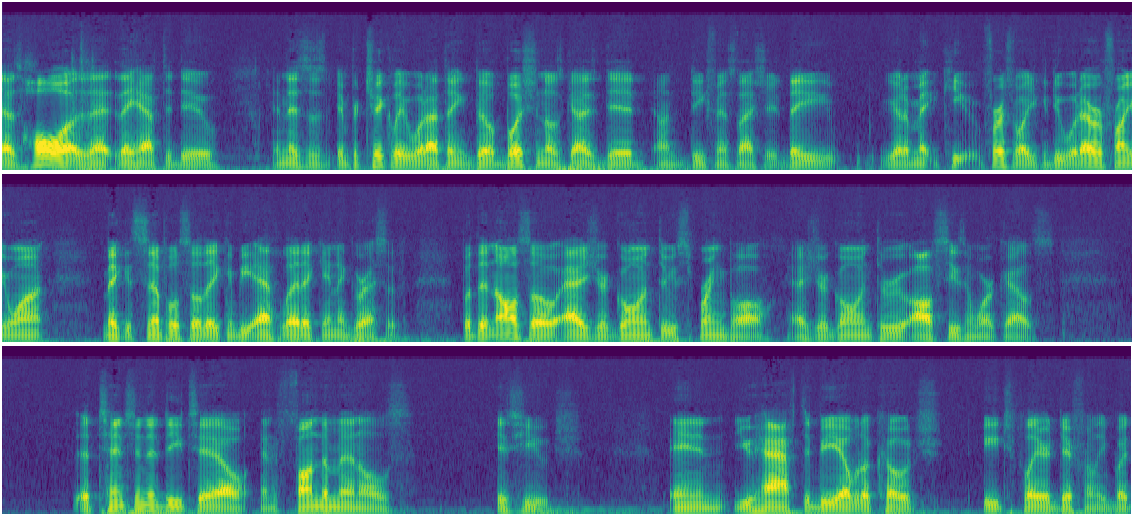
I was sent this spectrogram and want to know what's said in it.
as whole as that they have to do, and this is in particularly what I think Bill Busch and those guys did on defense last year. They you got to make keep first of all you can do whatever front you want, make it simple so they can be athletic and aggressive. But then also as you're going through spring ball, as you're going through off season workouts, attention to detail and fundamentals is huge. And you have to be able to coach each player differently, but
